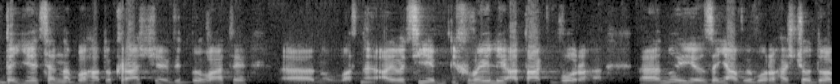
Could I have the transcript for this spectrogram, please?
вдається набагато краще відбивати ну власне оці хвилі атак ворога. Е, Ну і заяви ворога щодо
